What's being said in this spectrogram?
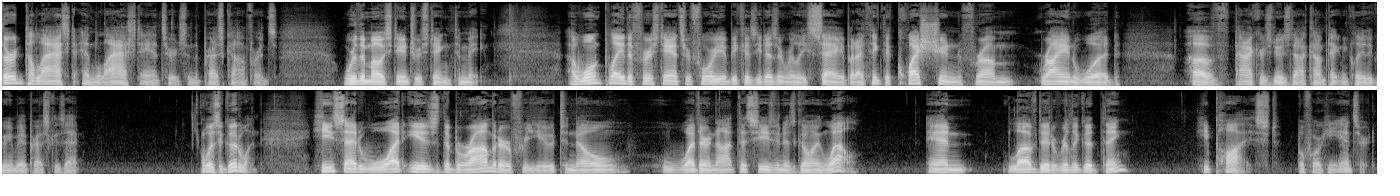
third to last and last answers in the press conference were the most interesting to me. I won't play the first answer for you because he doesn't really say, but I think the question from Ryan Wood of PackersNews.com, technically the Green Bay Press Gazette, was a good one. He said, What is the barometer for you to know whether or not the season is going well? And Love did a really good thing. He paused before he answered.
